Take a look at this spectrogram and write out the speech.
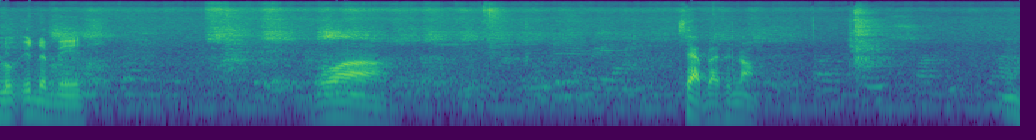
look in the meat ว้าแซ่บอะไรพี่น้องอม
